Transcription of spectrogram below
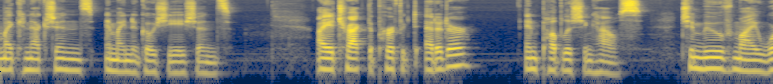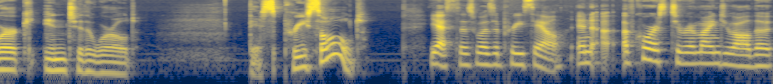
my connections, and my negotiations. I attract the perfect editor and publishing house to move my work into the world. This pre sold. Yes, this was a pre-sale. And uh, of course, to remind you all, the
